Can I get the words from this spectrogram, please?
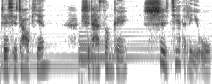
这些照片是他送给世界的礼物。”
